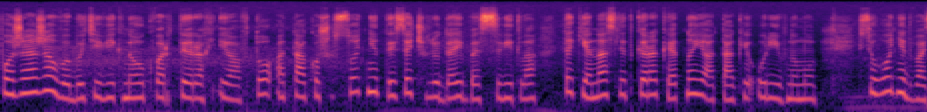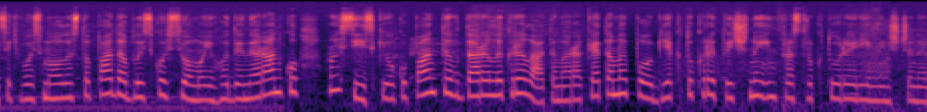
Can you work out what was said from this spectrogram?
Пожежа, вибиті вікна у квартирах і авто, а також сотні тисяч людей без світла. Такі наслідки ракетної атаки у Рівному. Сьогодні, 28 листопада, близько 7 години ранку, російські окупанти вдарили крилатими ракетами по об'єкту критичної інфраструктури Рівненщини.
